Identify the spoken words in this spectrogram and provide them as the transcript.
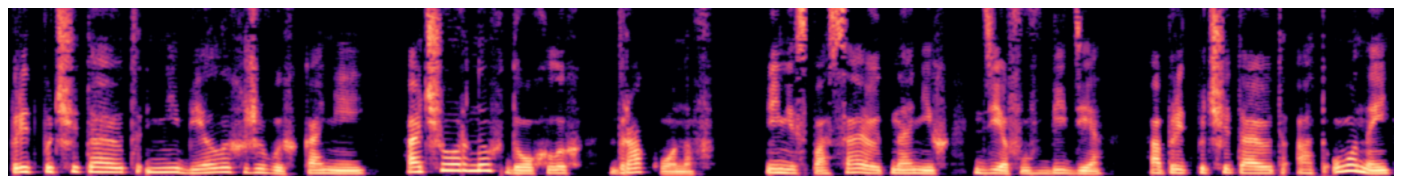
предпочитают не белых живых коней, а черных дохлых драконов. И не спасают на них дев в беде, а предпочитают от оной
